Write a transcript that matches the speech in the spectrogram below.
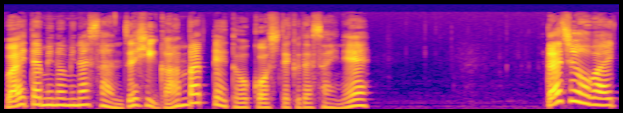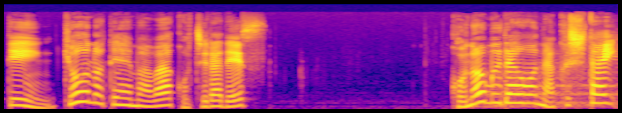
ワイタミの皆さんぜひ頑張って投稿してくださいね。ラジオワイティーン今日のテーマはこちらです。この無駄をなくしたい。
